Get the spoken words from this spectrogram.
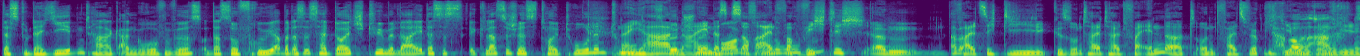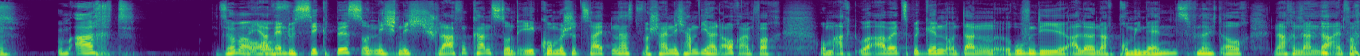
dass du da jeden Tag angerufen wirst und das so früh, aber das ist halt Deutschtümelei, das ist klassisches Teutonentum. Naja, nein, das ist auch angerufen. einfach wichtig, ähm, falls sich die Gesundheit halt verändert und falls wirklich ja, jemand um irgendwie. Um acht. Hör mal naja, auf. wenn du sick bist und nicht, nicht schlafen kannst und eh komische Zeiten hast, wahrscheinlich haben die halt auch einfach um 8 Uhr Arbeitsbeginn und dann rufen die alle nach Prominenz vielleicht auch nacheinander einfach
